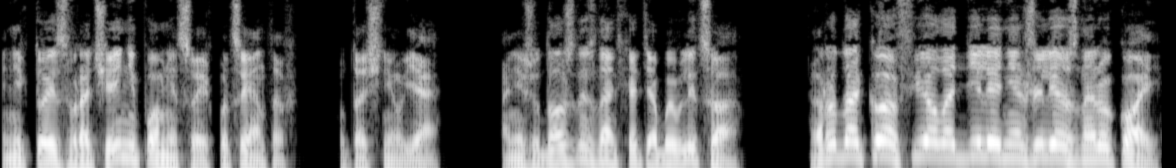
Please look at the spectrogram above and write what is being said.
Никто из врачей не помнит своих пациентов, уточнил я. Они же должны знать хотя бы в лицо. Рудаков вел отделение железной рукой.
